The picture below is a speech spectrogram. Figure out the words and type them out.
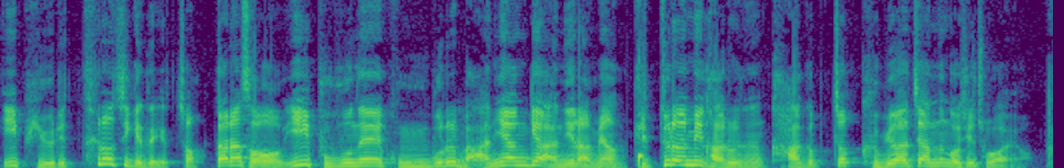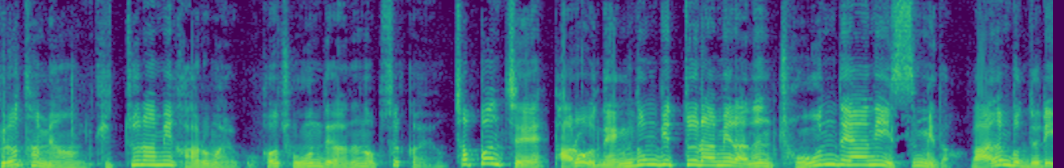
이 비율이 틀어지게 되겠죠. 따라서 이 부분에 공부를 많이 한 게 아니라면 귀뚜라미 가루는 가급적 급여하지 않는 것이 좋아요. 그렇다면 귀뚜라미 가루 말고 더 좋은 대안은 없을까요? 첫 번째, 바로 냉동 귀뚜라미라는 좋은 대안이 있습니다. 많은 분들이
